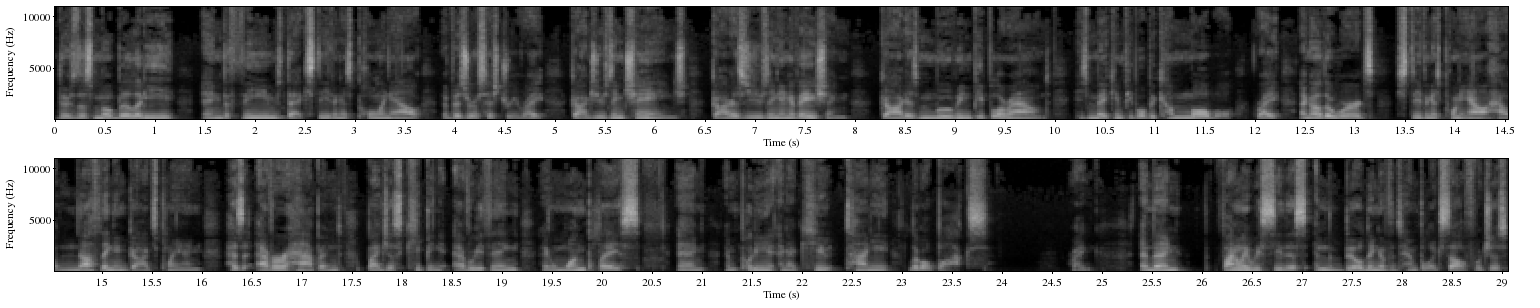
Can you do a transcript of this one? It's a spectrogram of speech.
there's this mobility and the themes that Stephen is pulling out of Israel's history, right? God's using change, God is using innovation, God is moving people around. He's making people become mobile, right? In other words, Stephen is pointing out how nothing in God's plan has ever happened by just keeping everything in one place and, and putting it in a cute, tiny little box, right? And then finally, we see this in the building of the temple itself, which is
